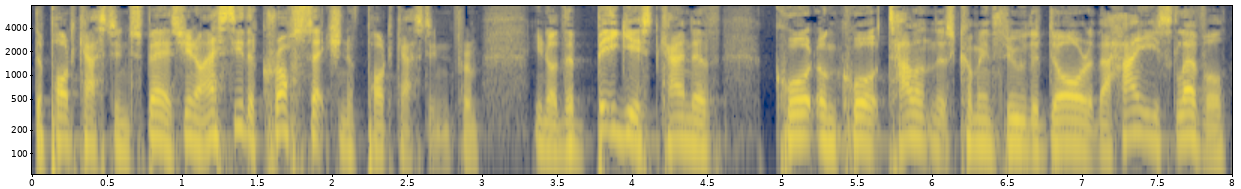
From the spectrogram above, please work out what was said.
the podcasting space. You know, I see the cross section of podcasting from you know the biggest kind of quote unquote talent that's coming through the door at the highest level,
